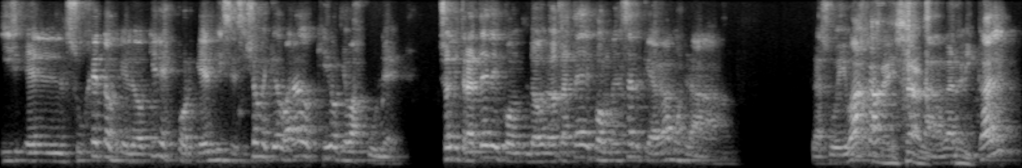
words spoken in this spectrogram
Y el sujeto que lo quiere es porque él dice, si yo me quedo varado, quiero que bascule. Yo le traté de, lo, traté de convencer que hagamos la, la sube y baja, la vertical,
